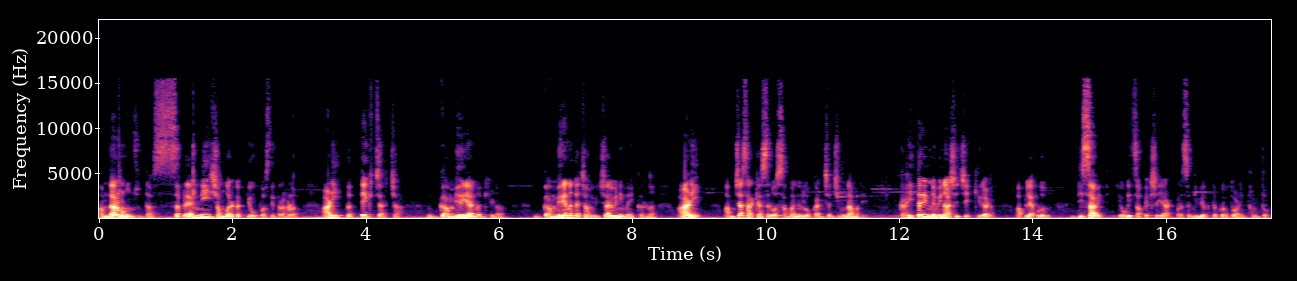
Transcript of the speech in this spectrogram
आमदार म्हणून सुद्धा सगळ्यांनी शंभर टक्के उपस्थित राहणं आणि प्रत्येक चर्चा गांभीर्यानं घेणं गांभीर्यानं त्याच्यावर विचारविनिमय करणं आणि आमच्यासारख्या सर्वसामान्य लोकांच्या जीवनामध्ये काहीतरी नवीन आशेचे किरण आपल्याकडून दिसावेत एवढीच अपेक्षा या प्रसंगी व्यक्त करतो आणि थांबतो.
